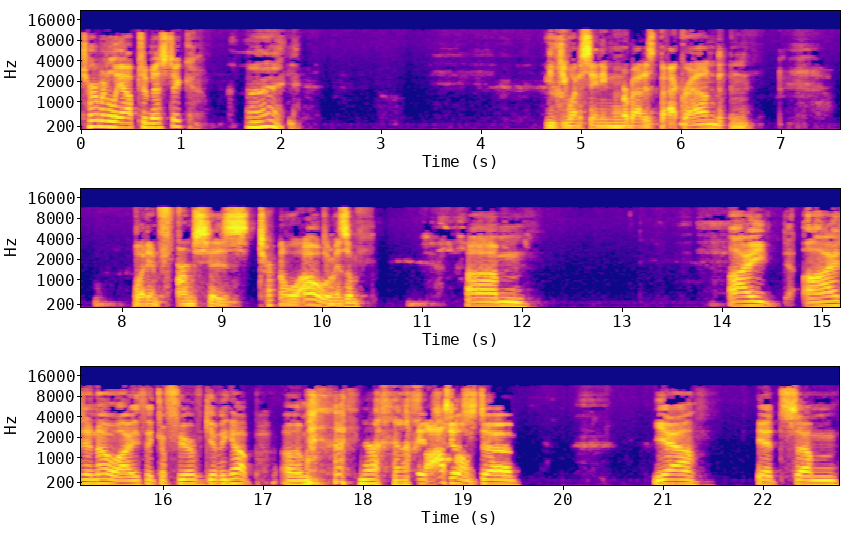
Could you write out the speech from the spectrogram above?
terminally optimistic. All right. Do you want to say any more about his background and what informs his eternal Oh. optimism? Um, I I don't know. I think a fear of giving up. Um, it's Awesome. just uh, yeah, it's um,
